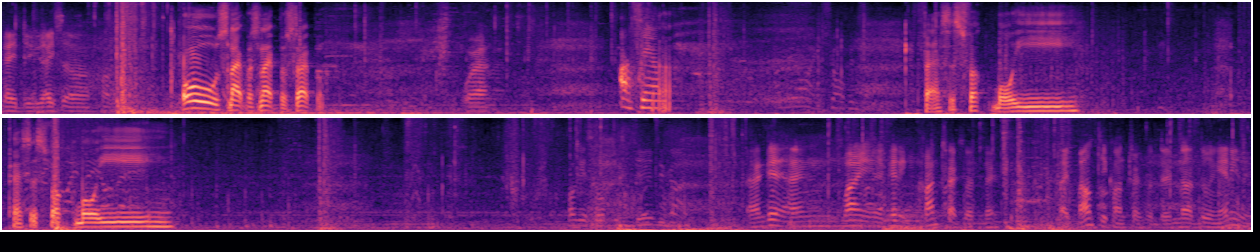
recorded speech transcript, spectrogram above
Hey, do you guys, uh, Oh, sniper, sniper, sniper. where at? I see him. Fast as fuck, boy. Fast as fuck, boy. Is all this? I'm getting, I'm buying, I'm getting contracts with them, like bounty contracts, but they're not doing anything.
